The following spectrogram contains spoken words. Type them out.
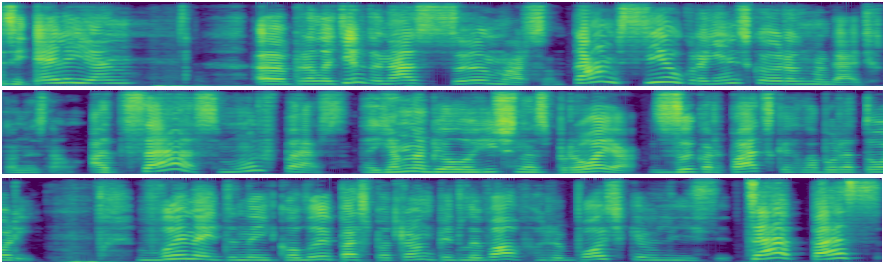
the alien. Е, прилетів до нас з Марсу. Там всі українською розмовляють, хто не знав. А це Смурф Пес, таємна біологічна зброя з карпатських лабораторій. Винайдений, коли пес патрон підливав грибочки в лісі. Це пес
